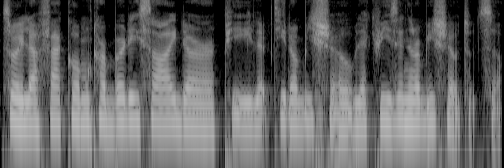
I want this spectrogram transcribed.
So, il a fait comme Carberry Cider, puis le petit Robichaud, la cuisine Robichaud, tout ça.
